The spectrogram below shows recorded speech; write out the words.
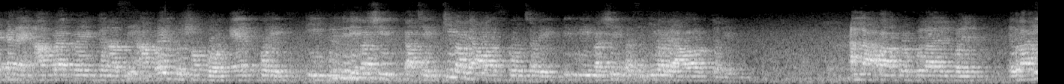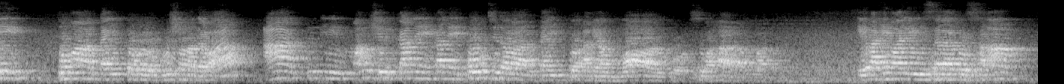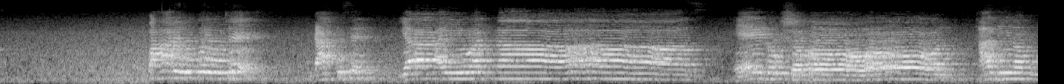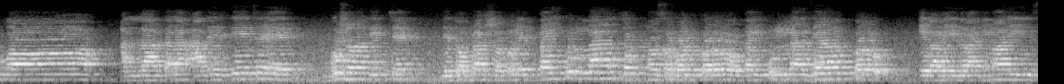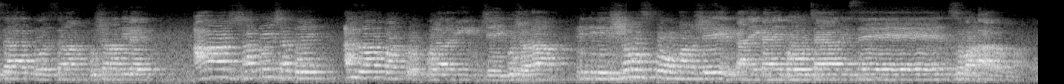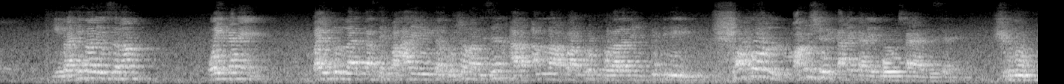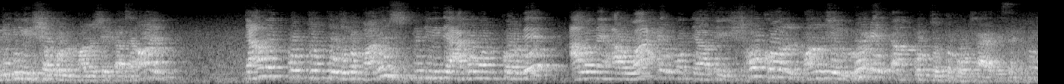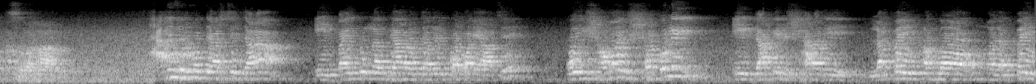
এখানে আমরা কয়েকজন আছি, আমরাই তো সম্ভব এরপরে এই পৃথিবীবাসীর কাছে কীভাবে আওয়াজ পৌঁছাবে, পৃথিবীবাসীর কাছে কীভাবে আওয়াজ যাবে আল্লাহ বলেন তোমার দায়িত্ব হলো ঘোষণা দেওয়া আর পৃথিবীর মানুষের কানে কানে পৌঁছে দেওয়ার দায়িত্ব আমি আল্লাহর উপর সালাম পাহাড়ের উপরে উঠে ডাকতেছেন আল্লাহ আদেশ দিয়েছেন, ঘোষণা দিচ্ছেন যে তোমরা সকলে বাইতুল্লাহর জন্য করো জিয়ারত করো। এভাবে ইব্রাহিম ঘোষণা দিলেন। আর সাথে সাথে আল্লাহ সেই ঘোষণা পৃথিবীর সমস্ত মানুষের কানে কানে দিয়েছেন সুবহানাল্লাহ। ইব্রাহিম আলাইহিস সালাম ওইখানে বাইতুল্লাহর কাছে পাহাড়ে ঘোষণা আর আল্লাহ পৃথিবীর সকল মানুষের কানে কানে পৌঁছায়া দিয়েছেন শুধু পৃথিবীর সকল মানুষের কাছে নয় কেমন পর্যন্ত যত মানুষ পৃথিবীতে আগমন করবে, আলমে আরওয়াহের মধ্যে আছে সকল মানুষের রুহের কান পর্যন্ত পৌঁছায় গেছেন হাদিসের মধ্যে আসছে যারা এই বাইতুল্লাহ জিয়ারত যাদের কপালে আছে, ওই সময় সকলেই এই ডাকের সাড়া দিয়ে, লাব্বাইক আল্লাহুম্মা লাব্বাইক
